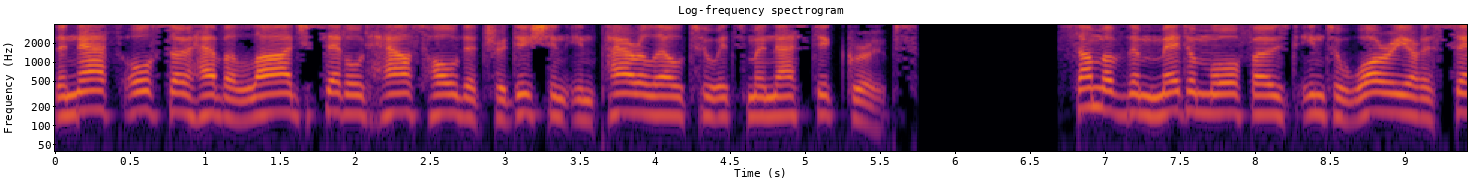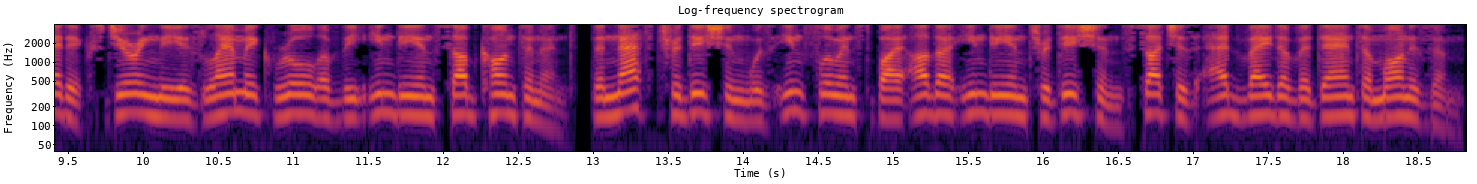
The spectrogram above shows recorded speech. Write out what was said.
The Nath also have a large settled householder tradition in parallel to its monastic groups. Some of them metamorphosed into warrior ascetics during the Islamic rule of the Indian subcontinent. The Nath tradition was influenced by other Indian traditions such as Advaita Vedanta monism,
